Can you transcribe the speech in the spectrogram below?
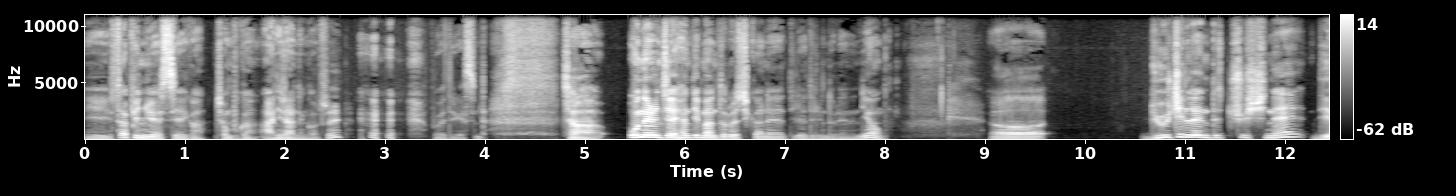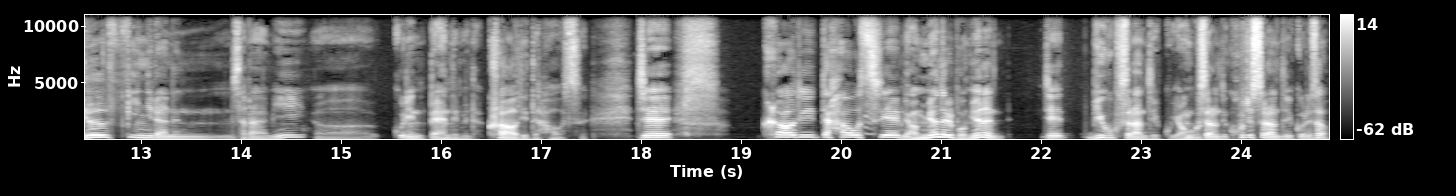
이 Surfin' USA가 전부가 아니라는 것을 보여드리겠습니다. 자, 오늘 이제 현디맘대로 시간에 들려드릴 노래는요, 어, 뉴질랜드 출신의 닐 핀이라는 사람이 어, 꾸린 밴드입니다. 크라우디드 하우스. 이제 크라우디드 하우스의 면면을 보면은 이제 미국 사람도 있고 영국 사람도 있고 호주 사람도 있고 그래서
